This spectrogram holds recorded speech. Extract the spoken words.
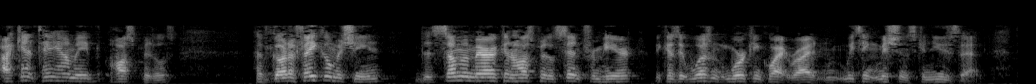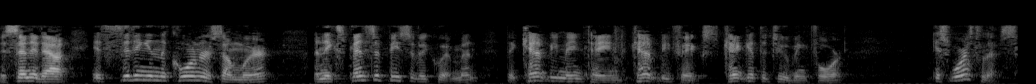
I can't tell you how many hospitals have got a phaco machine that some American hospital sent from here because it wasn't working quite right, and we think missions can use that. They sent it out. It's sitting in the corner somewhere, an expensive piece of equipment that can't be maintained, can't be fixed, can't get the tubing for. It's worthless.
